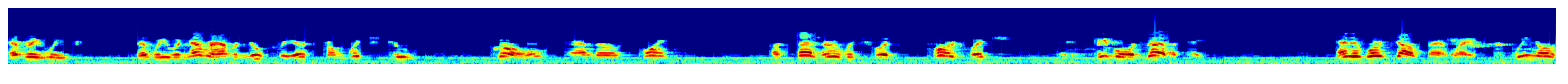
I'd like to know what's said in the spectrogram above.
every week, that we would never have a nucleus from which to grow and a point, a center which would, toward which people would gravitate. And it worked out that way. We no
